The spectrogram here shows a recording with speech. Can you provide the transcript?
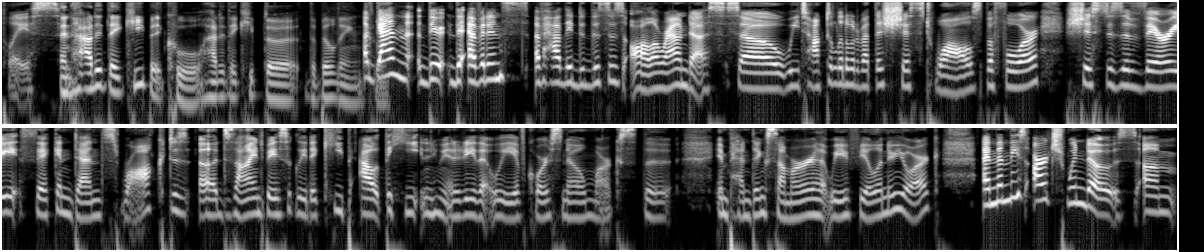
place. And how did they keep it cool? How did they keep the the building? Cool? Again, the the evidence of how they did this is all around us. So we talked a little bit about the schist walls before. Schist is a very thick and dense rock des- uh, designed basically to keep out the heat and humidity that we, of course, know marks the impending summer that we feel in New York. And then these arch windows, um,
